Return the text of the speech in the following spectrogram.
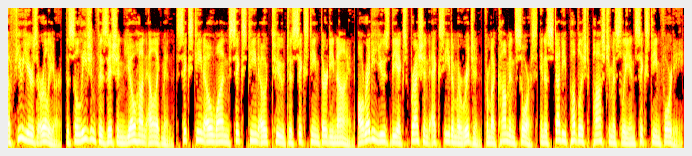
A few years earlier, the Silesian physician Johann Elichmann (1601–1602–1639) already used the expression ex idem origin from a common source in a study published posthumously in 1640.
